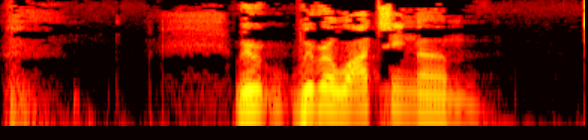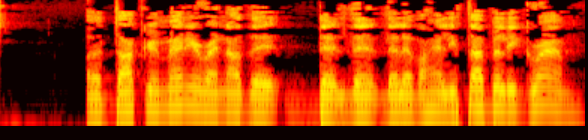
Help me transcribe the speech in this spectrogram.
We, we were watching, um, a documentary right now de, de- de- evangelista Billy Graham.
